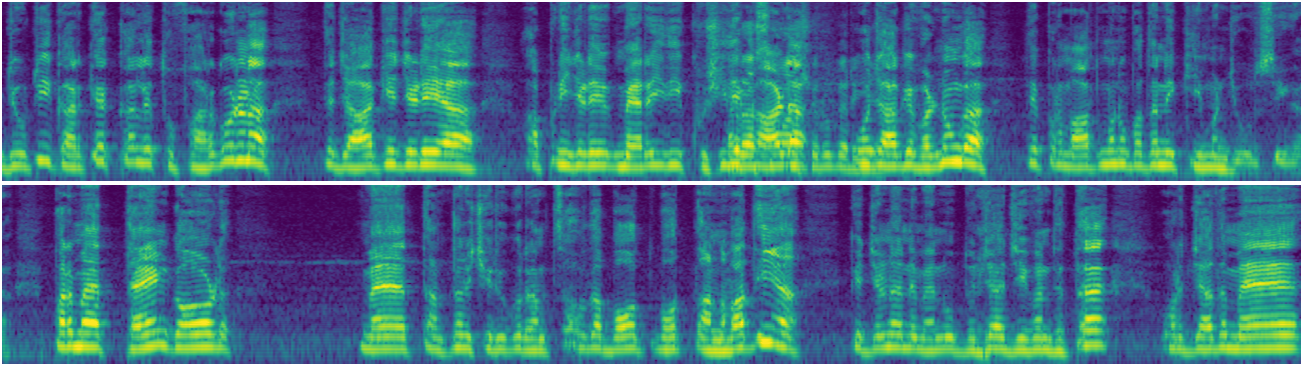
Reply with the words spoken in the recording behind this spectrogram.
ਡਿਊਟੀ ਕਰਕੇ ਕੱਲ ਇੱਥੋਂ ਫਾਰਗ ਹੋ ਜਾਣਾ ਤੇ ਜਾ ਕੇ ਜਿਹੜੇ ਆ ਆਪਣੀ ਜਿਹੜੇ ਮੈਰਿਜ ਦੀ ਖੁਸ਼ੀ ਦੇ ਕਾਰਡ ਆ। ਉਹ ਜਾ ਕੇ ਵੰਡੂੰਗਾ ਤੇ ਪ੍ਰਮਾਤਮਾ ਨੂੰ ਪਤਾ ਨਹੀਂ ਕੀ ਮਨਜ਼ੂਰ ਸੀਗਾ। ਪਰ ਮੈਂ ਥੈਂਕ ਗੋਡ ਮੈਂ ਧੰਨ ਸ਼੍ਰੀ ਗੁਰੂ ਗ੍ਰੰਥ ਸਾਹਿਬ ਦਾ ਬਹੁਤ ਬਹੁਤ ਧੰਨਵਾਦੀ ਹਾਂ ਕਿ ਜਿਨ੍ਹਾਂ ਨੇ ਮੈਨੂੰ ਦੂਜਾ ਜੀਵਨ ਦਿੱਤਾ। ਔਰ ਜਦ ਮੈਂ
